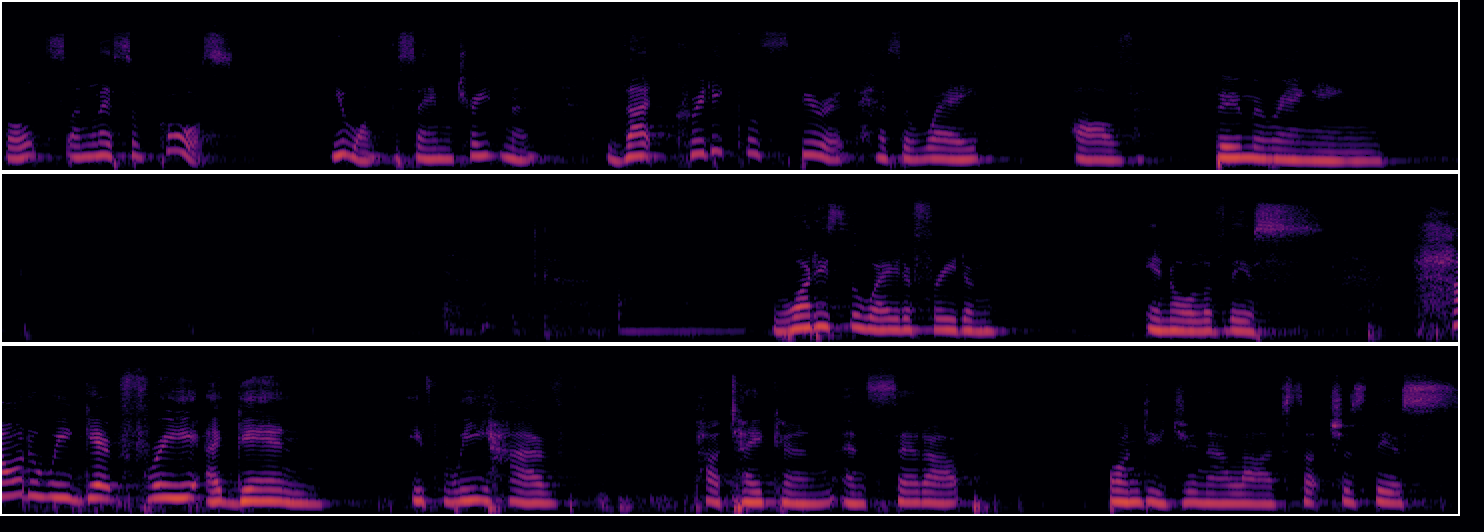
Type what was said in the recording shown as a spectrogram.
faults, unless, of course, you want the same treatment. That critical spirit has a way of boomeranging. What is the way to freedom in all of this? How do we get free again if we have partaken and set up bondage in our lives, such as this.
